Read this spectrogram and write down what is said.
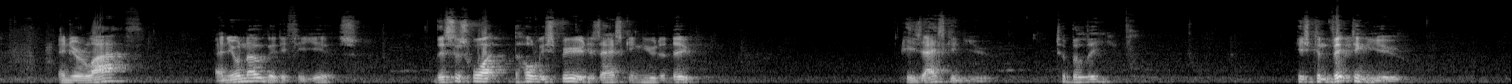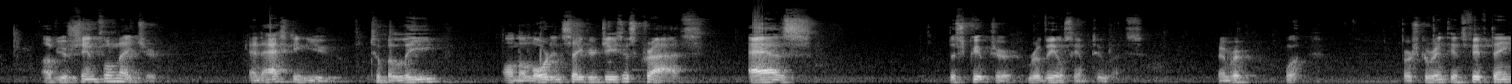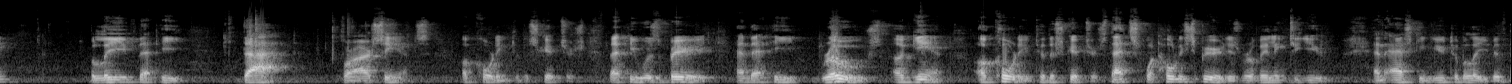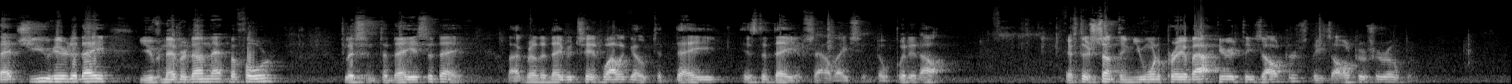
and your life, and you'll know that if He is, this is what the Holy Spirit is asking you to do. He's asking you to believe. He's convicting you of your sinful nature and asking you to believe on the Lord and Savior Jesus Christ as the Scripture reveals him to us. Remember? Well, 1 Corinthians 15 believe that he died for our sins according to the Scriptures, that he was buried, and that he rose again according to the Scriptures. That's what Holy Spirit is revealing to you and asking you to believe. If that's you here today, you've never done that before, listen, today is the day. Like Brother David said a while ago, today is the day of salvation. Don't put it off. If there's something you want to pray about here at these altars, these altars are open.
